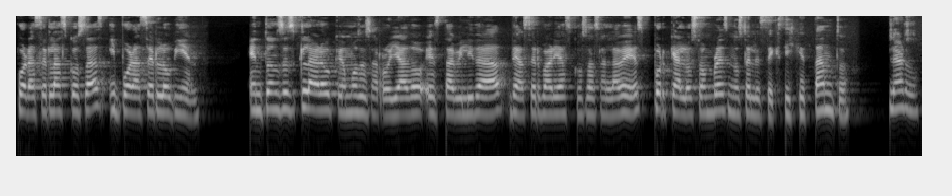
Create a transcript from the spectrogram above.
por hacer las cosas y por hacerlo bien. Entonces, claro que hemos desarrollado esta habilidad de hacer varias cosas a la vez porque a los hombres no se les exige tanto. Claro.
